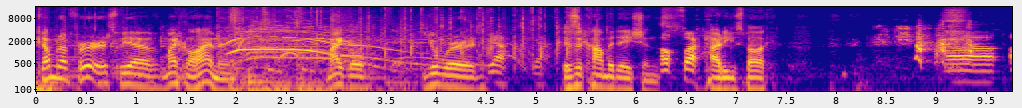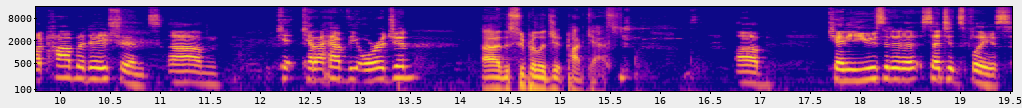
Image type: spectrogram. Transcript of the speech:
Coming up first, we have Michael Heiman. Michael, your word Yeah, yeah. is accommodations. Oh, fuck. How do you spell it? Uh, accommodations. Um, can, can I have the origin? Uh, the Super Legit Podcast. Um, can you use it in a sentence, please?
